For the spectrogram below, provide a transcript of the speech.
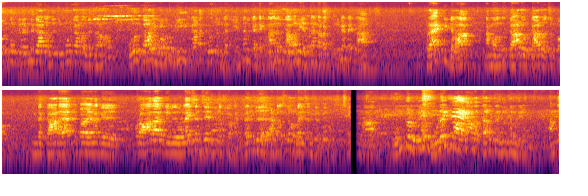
ஒருத்தருக்கு ரெண்டு கார்டு வந்துச்சு மூணு கார்டு வந்துச்சுனாலும் ஒரு கார்டு மட்டும் மீதி கார்டை கொடுத்துருங்க. என்னன்னு கேட்டீங்கன்னா அதுல தவறு என்ன நடக்கும்னு கேட்டீங்கன்னா ப்ராக்டிக்கலா நம்ம வந்து கார்டு ஒரு கார்டு வச்சிருப்போம் இந்த கார்டை இப்போ எனக்கு ஒரு ஆதாருக்கு லைசன்ஸே இருக்குன்னு வச்சுக்கோங்க. ரெண்டு அட்ரஸ்ல ஒரு லைசன்ஸ் இருக்கு. உங்களுடைய உழைப்பால அதை தடுத்து நிறுத்த முடியும். அந்த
